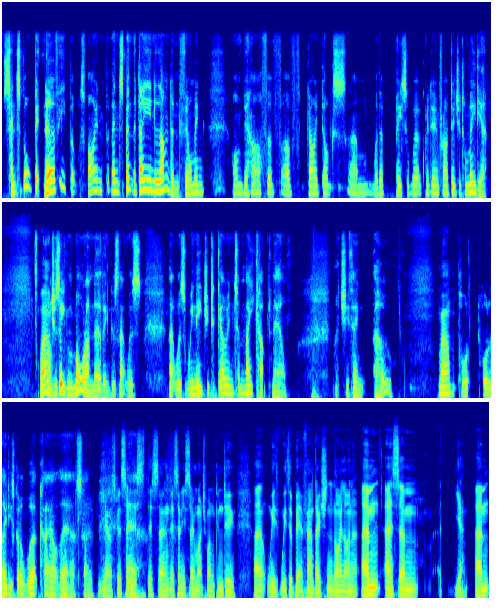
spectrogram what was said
sensible, bit nervy, but was fine. But then spent the day in London filming on behalf of, of Guide Dogs um, with a piece of work we're doing for our digital media, Wow. which was even more unnerving because that was that was we need you to go into makeup now. Which you think, oh, well, poor poor lady's got a work cut out there. So Yeah, I was going to say Yeah. there's there's, um, there's only so much one can do uh, with with a bit of foundation and eyeliner. Um, as um, yeah. Um,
